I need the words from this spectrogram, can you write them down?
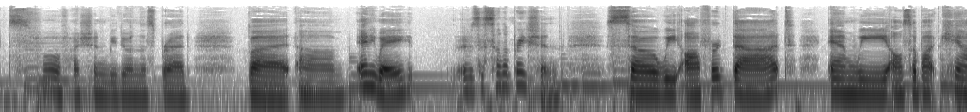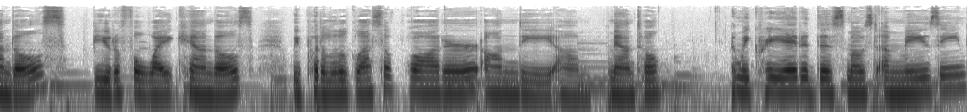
It's, oh, I shouldn't be doing this bread. But um, anyway, it was a celebration. So we offered that, and we also bought candles, beautiful white candles. We put a little glass of water on the um, mantle, and we created this most amazing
